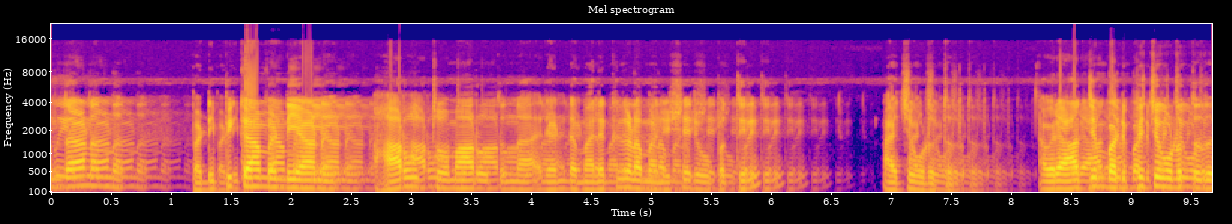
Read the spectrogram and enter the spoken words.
എന്താണെന്ന് പഠിപ്പിക്കാൻ വേണ്ടിയാണ് ഹാറൂത്ത് മാറൂത്ത് എന്ന രണ്ട് മലക്കുകളെ മനുഷ്യരൂപത്തിൽ അയച്ചു കൊടുത്തത്. അവരാദ്യം പഠിപ്പിച്ചു കൊടുത്തത്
